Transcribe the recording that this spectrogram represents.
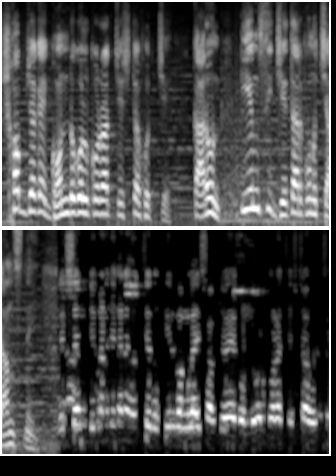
সব জায়গায় গন্ডগোল করার চেষ্টা হচ্ছে। কারণ টিএমসি জেতার কোনো চান্স নেই। ইলেকশন যেখানে যেখানে হচ্ছে দক্ষিণ বাংলায় সব জায়গায় গন্ডগোল করার চেষ্টা হচ্ছে।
